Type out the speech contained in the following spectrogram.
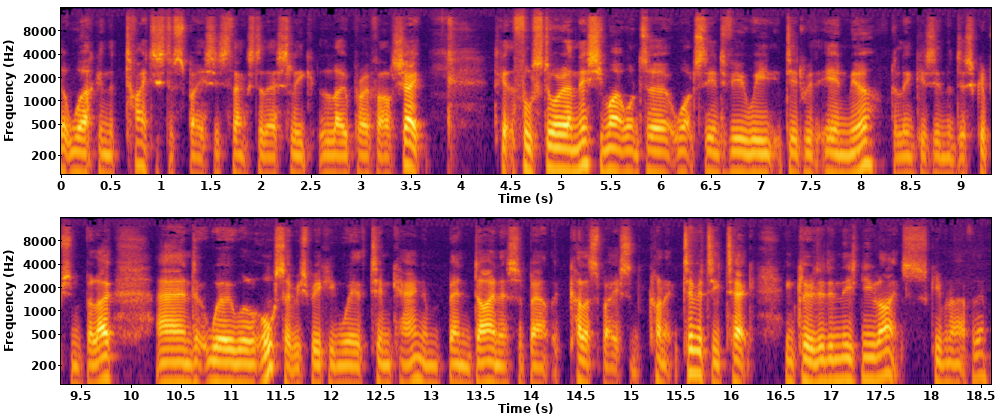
that work in the tightest of spaces thanks to their sleek, low profile shape. To get the full story on this, you might want to watch the interview we did with Ian Muir. The link is in the description below. And we will also be speaking with Tim Kang and Ben Dynas about the colour space and connectivity tech included in these new lights. Keep an eye out for them.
